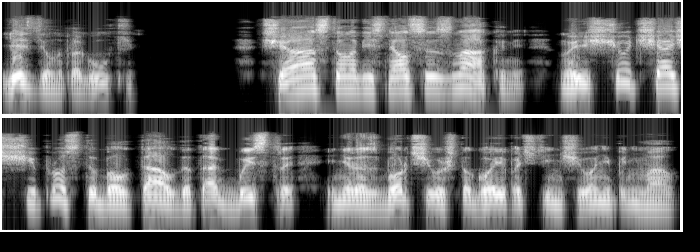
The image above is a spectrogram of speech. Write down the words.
ездил на прогулки. Часто он объяснялся знаками, но еще чаще просто болтал, да так быстро и неразборчиво, что Гоя почти ничего не понимал.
